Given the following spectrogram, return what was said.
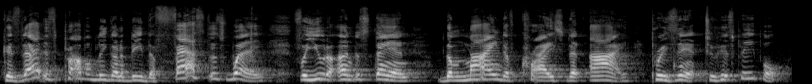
because that is probably going to be the fastest way for you to understand the mind of Christ that I present to his people.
